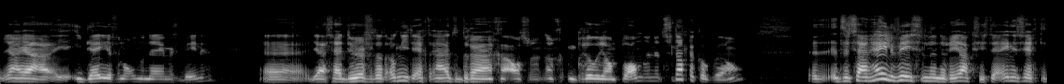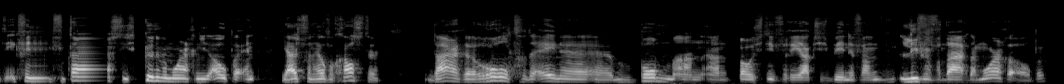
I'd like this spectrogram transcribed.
ja, ja, ideeën van ondernemers binnen. Uh, ja, zij durven dat ook niet echt uit te dragen als een, een, briljant plan. En dat snap ik ook wel. Het, zijn hele wisselende reacties. De ene zegt, ik vind het fantastisch, kunnen we morgen niet open? En juist van heel veel gasten daar rolt de ene uh, bom aan, aan positieve reacties binnen van liever vandaag dan morgen open.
